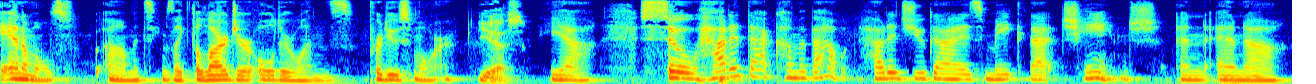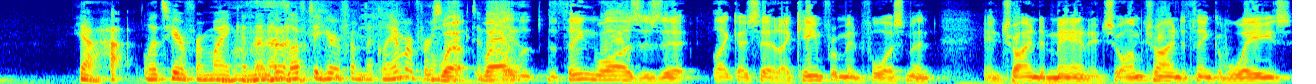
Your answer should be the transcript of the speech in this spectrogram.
animals. Um, it seems like the larger, older ones produce more. Yes. Yeah. So, how did that come about? How did you guys make that change? And and uh, yeah, let's hear from Mike, and then I'd love to hear from the clammer perspective. well, too. the, the thing was is that, like I said, I came from enforcement and trying to manage. So I'm trying to think of ways,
